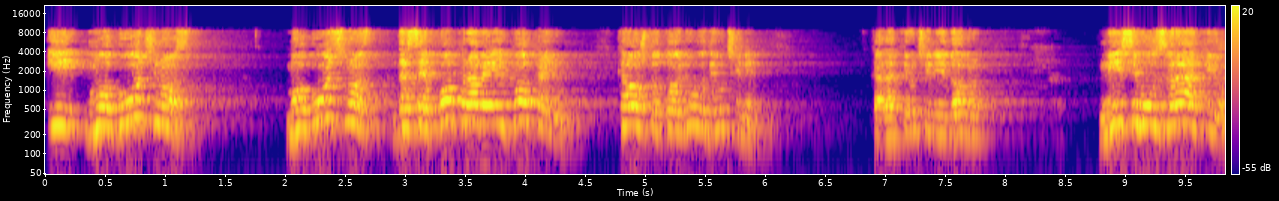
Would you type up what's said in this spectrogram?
i mogućnost, mogućnost da se poprave i pokaju, kao što to ljudi učine. Kada ti učini dobro, nisi mu uzvratio,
